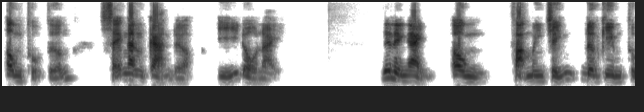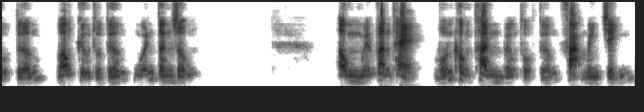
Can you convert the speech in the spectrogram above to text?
ông Thủ tướng sẽ ngăn cản được ý đồ này. Đây là hình ảnh ông Phạm Minh Chính, đương kim thủ tướng và ông cựu thủ tướng Nguyễn Tấn Dũng. Ông Nguyễn Văn Thể vốn không thân với ông thủ tướng Phạm Minh Chính.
